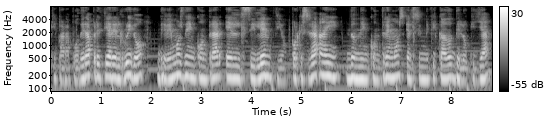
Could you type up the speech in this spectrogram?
que para poder apreciar el ruido debemos de encontrar el silencio, porque será ahí donde encontremos el significado de lo que ya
